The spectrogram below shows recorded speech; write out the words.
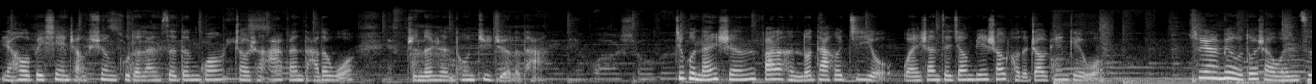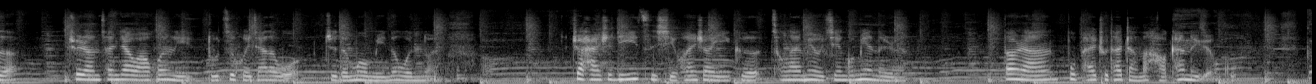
然后被现场炫酷的蓝色灯光照成阿凡达的我，只能忍痛拒绝了他。结果男神发了很多他和基友晚上在江边烧烤的照片给我，虽然没有多少文字，却让参加完婚礼独自回家的我觉得莫名的温暖。这还是第一次喜欢上一个从来没有见过面的人，当然不排除他长得好看的缘故。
